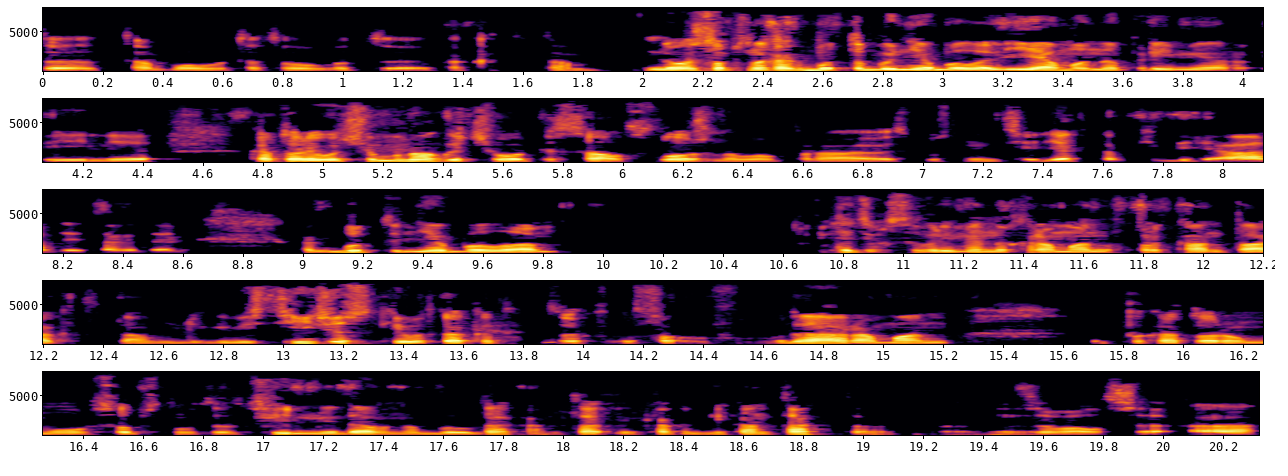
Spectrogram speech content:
э, того вот этого вот, э, как это там, ну, собственно, как будто бы не было Лема, например, или который очень много чего писал сложного про искусственный интеллект, там, Кибериады и так далее, как будто не было этих современных романов про контакт, там, лингвистический, вот как этот, да, роман, по которому, собственно, вот этот фильм недавно был, да, контакт, как не контакт а назывался, а,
